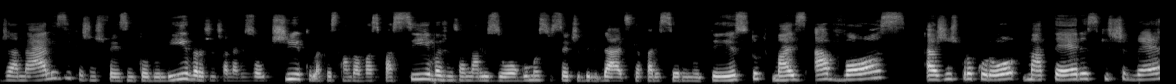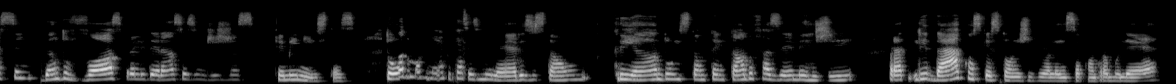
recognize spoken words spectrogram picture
de análise que a gente fez em todo o livro, a gente analisou o título, a questão da voz passiva, a gente analisou algumas suscetibilidades que apareceram no texto, mas a voz a gente procurou matérias que estivessem dando voz para lideranças indígenas feministas. Todo movimento que essas mulheres estão criando, estão tentando fazer emergir para lidar com as questões de violência contra a mulher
